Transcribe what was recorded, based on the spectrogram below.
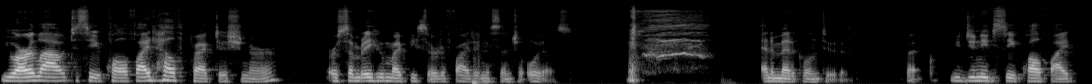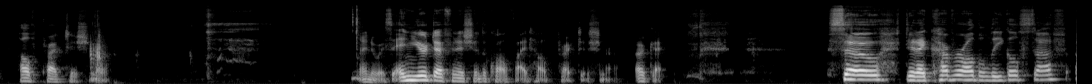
You are allowed to see a qualified health practitioner or somebody who might be certified in essential oils and a medical intuitive. But you do need to see a qualified health practitioner anyways, and your definition of the qualified health practitioner. Okay. So, did I cover all the legal stuff?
